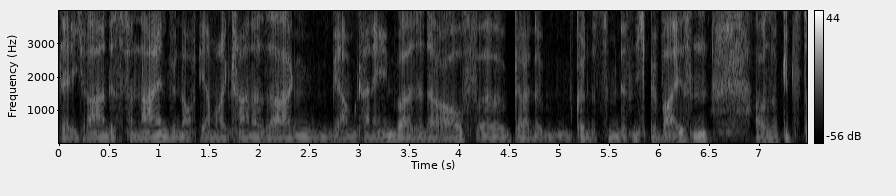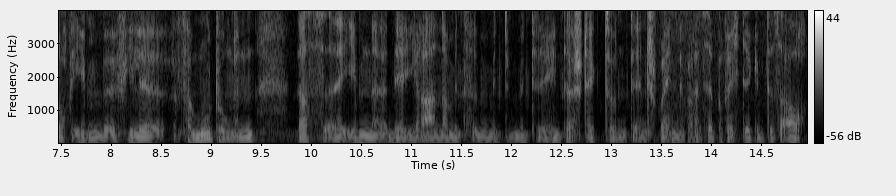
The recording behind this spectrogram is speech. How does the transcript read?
der Iran das verneint, wenn auch die Amerikaner sagen, wir haben keine Hinweise darauf, äh, können es zumindest nicht beweisen, aber so gibt es doch eben viele viele Vermutungen, dass äh, eben der Iran damit mit, mit hintersteckt und entsprechende Presseberichte gibt es auch.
